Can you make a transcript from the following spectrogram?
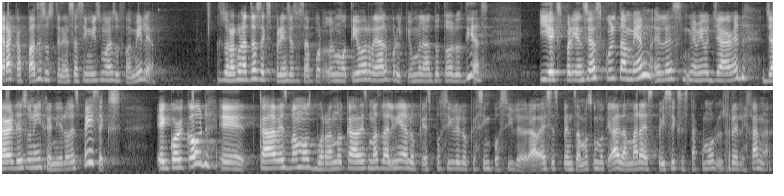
era capaz de sostenerse a sí mismo y a su familia. Son algunas de las experiencias, o sea, por el motivo real por el que yo me levanto todos los días. Y experiencias cool también, él es mi amigo Jared. Jared es un ingeniero de SpaceX. En Core Code eh, cada vez vamos borrando cada vez más la línea de lo que es posible y lo que es imposible. A veces pensamos como que ah, la Mara de SpaceX está como re lejana,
